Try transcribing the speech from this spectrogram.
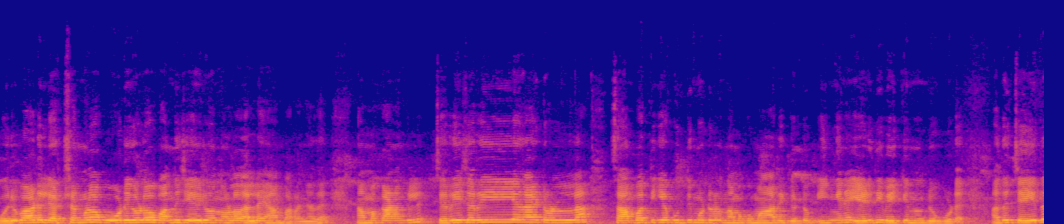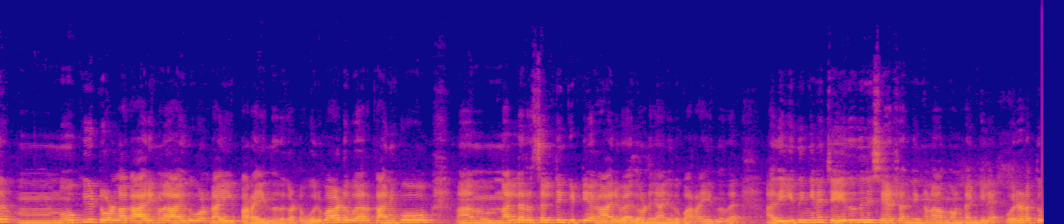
ഒരുപാട് ലക്ഷങ്ങളോ കോടികളോ വന്നു ചേരുമോ എന്നുള്ളതല്ല ഞാൻ പറഞ്ഞത്. നമുക്കാണെങ്കിൽ ചെറിയ ചെറിയതായിട്ടുള്ള സാമ്പത്തിക ബുദ്ധിമുട്ടുകൾ നമുക്ക് മാറി കിട്ടും. ഇങ്ങനെ എഴുതി വയ്ക്കുന്നതിലൂടെ അത് ചെയ്ത് നോക്കിയിട്ടുള്ള കാര്യങ്ങളായതുകൊണ്ടാണ് ഈ പറയുന്നത് കേട്ടോ. ഒരുപാട് പേർക്ക് അനുഭവം നല്ല റിസൾട്ടും കിട്ടിയ കാര്യമായതുകൊണ്ട് ഞാനിത് പറയുന്നത്. അത് ഇതിങ്ങനെ ചെയ്തതിന് ശേഷം നിങ്ങളാണെന്നുണ്ടെങ്കിൽ ഒരിടത്ത്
